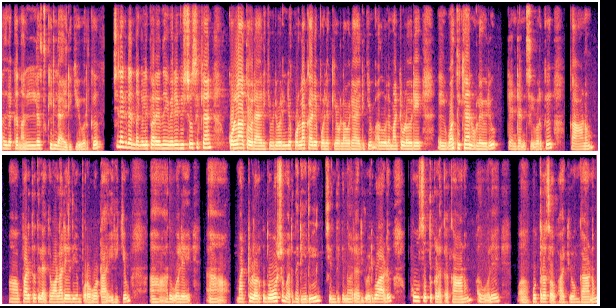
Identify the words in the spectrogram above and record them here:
അതിലൊക്കെ നല്ല സ്കില്ലായിരിക്കും ഇവർക്ക്. ചില ഗ്രന്ഥങ്ങളിൽ പറയുന്ന ഇവരെ വിശ്വസിക്കാൻ കൊള്ളാത്തവരായിരിക്കും. ഒരു വലിയ കൊള്ളക്കാരെ പോലെയൊക്കെയുള്ളവരായിരിക്കും. അതുപോലെ മറ്റുള്ളവരെ വധിക്കാനുള്ള ഒരു ടെൻഡൻസി ഇവർക്ക് കാണും. പഠിത്തത്തിലൊക്കെ വളരെയധികം പുറകോട്ടായിരിക്കും. അതുപോലെ മറ്റുള്ളവർക്ക് ദോഷം വരുന്ന രീതിയിൽ ചിന്തിക്കുന്നവരായിരിക്കും. ഒരുപാട് ഭൂസ്വത്തുക്കളൊക്കെ കാണും. അതുപോലെ പുത്ര സൗഭാഗ്യവും കാണും.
